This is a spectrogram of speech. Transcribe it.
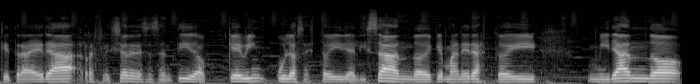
que traerá reflexión en ese sentido. ¿Qué vínculos estoy idealizando? ¿De qué manera estoy mirando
